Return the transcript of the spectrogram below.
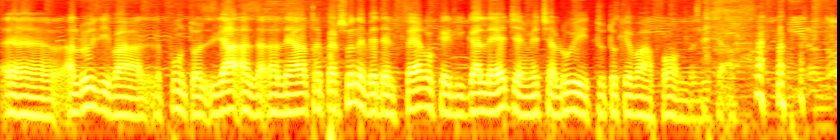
eh, a lui gli va appunto gli a- alle altre persone vede il ferro che gli galleggia invece a lui tutto che va a fondo diciamo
